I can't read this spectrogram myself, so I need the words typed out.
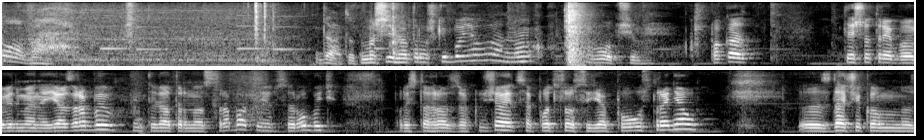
Оба. Да, тут машина трошки бойова, но в общем, поки те, що треба від мене, я зробив. Вентилятор у нас срабатує, все робить. При 100 градусах включається. Подсоси я поустраняв. Е, З датчиком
